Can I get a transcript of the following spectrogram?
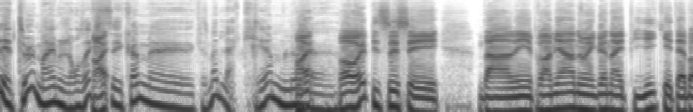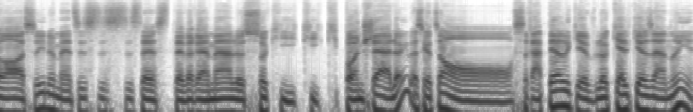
laiteux, même. On dirait que Ouais. c'est comme euh, quasiment de la crème. Là. Ouais, ouais, ouais. Puis tu sais, c'est dans les premières New England IPA qui étaient brassées, là, mais c'était vraiment là, ça qui, qui, qui punchait à l'œil. Parce que tu sais, on, se rappelle que là, quelques années,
